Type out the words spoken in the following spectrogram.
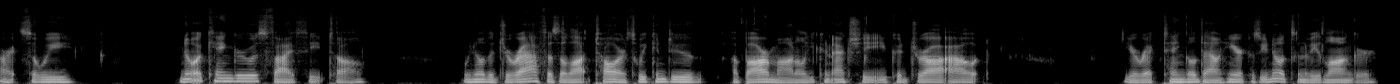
Alright, so we know a kangaroo is 5 feet tall. We know the giraffe is a lot taller, so we can do a bar model, you can actually, you could draw out your rectangle down here because you know it's going to be longer.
